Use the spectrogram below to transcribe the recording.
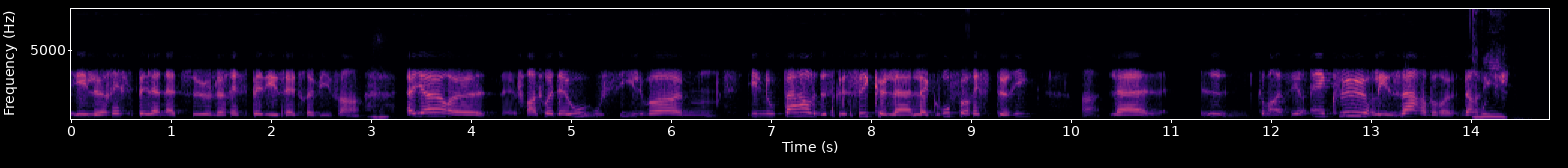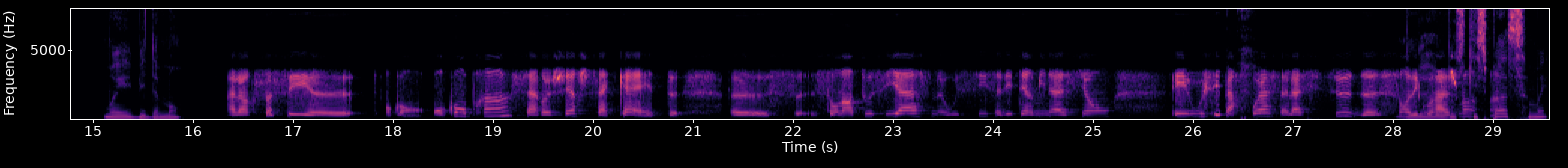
et le respect de la nature, le respect des êtres vivants. D'ailleurs, euh, François Daou aussi, il va, il nous parle de ce que c'est que la- l'agroforesterie, hein, la, comment dire, inclure les arbres dans les Oui. Oui, évidemment. alors ça, c'est euh, on, on comprend sa recherche, sa quête, euh, son enthousiasme aussi, sa détermination, et aussi parfois sa lassitude, son découragement. ce qui se hein. passe, oui.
